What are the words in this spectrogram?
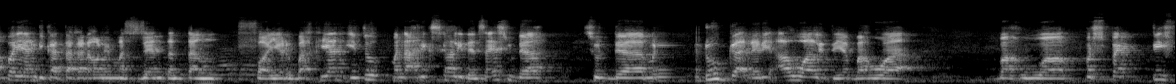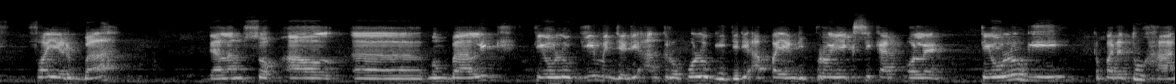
apa yang dikatakan oleh Mas Zen tentang fire bakian itu menarik sekali dan saya sudah sudah menduga dari awal itu ya bahwa bahwa perspektif Feuerbach dalam soal uh, membalik teologi menjadi antropologi. Jadi apa yang diproyeksikan oleh teologi kepada Tuhan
